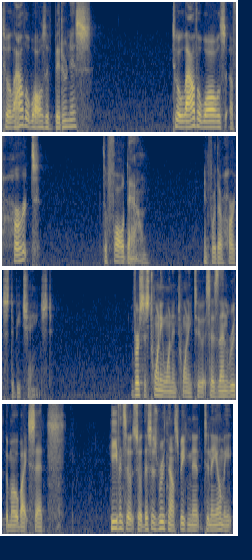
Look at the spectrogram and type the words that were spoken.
to allow the walls of bitterness, to allow the walls of hurt to fall down, and for their hearts to be changed. Verses 21 and 22, it says, Then Ruth the Moabite said, he even said, so this is Ruth now speaking to Naomi.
